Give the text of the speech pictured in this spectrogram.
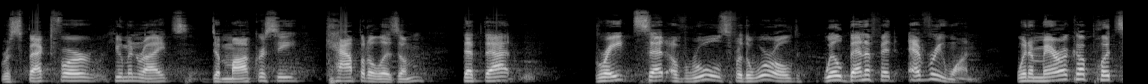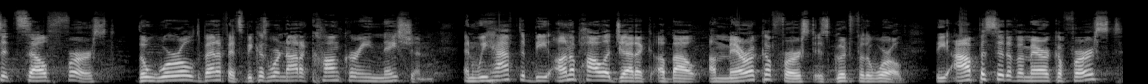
respect for human rights, democracy, capitalism, that that great set of rules for the world will benefit everyone. When America puts itself first, the world benefits because we're not a conquering nation. And we have to be unapologetic about America first is good for the world. The opposite of America first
